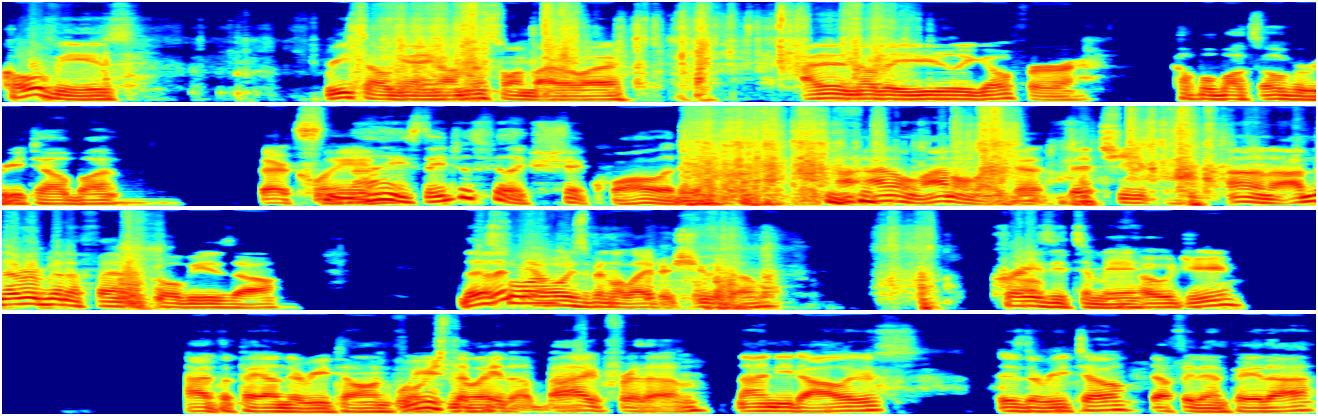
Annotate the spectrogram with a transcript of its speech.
Kobe's retail gang on this one, by the way. I didn't know they usually go for a couple bucks over retail, but They're it's clean. nice. They just feel like shit quality. I, I don't. I don't like it. They're cheap. I don't know. I've never been a fan of Kobe's though. This one always been a lighter shoe though. crazy to me. OG. I had to pay under retail. We used to pay the bag for them. Ninety dollars is the retail. Definitely didn't pay that,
